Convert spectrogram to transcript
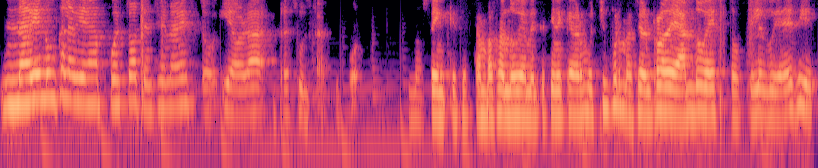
nadie nunca le había puesto atención a esto y ahora resulta, tipo, no sé en qué se están basando, obviamente tiene que haber mucha información rodeando esto que les voy a decir,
